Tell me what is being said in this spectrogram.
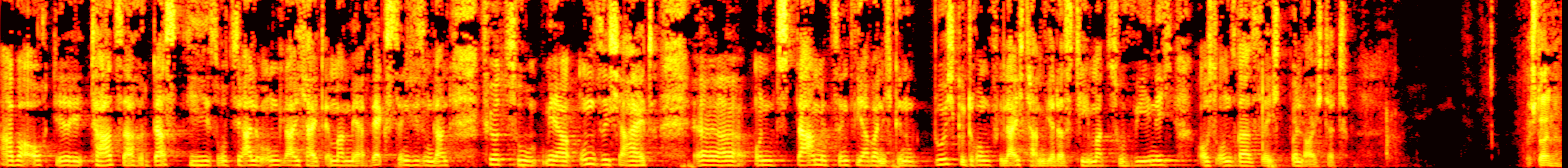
aber auch die Tatsache, dass die soziale Ungleichheit immer mehr wächst in diesem Land, führt zu mehr Unsicherheit. Äh, und damit sind wir aber nicht genug durchgedrungen. Vielleicht haben wir das Thema zu wenig aus unserer Sicht beleuchtet. Herr Steiner.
